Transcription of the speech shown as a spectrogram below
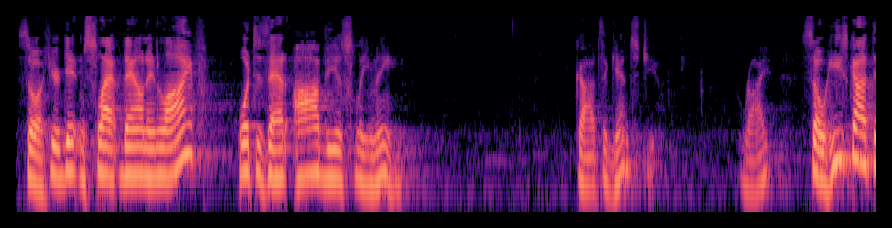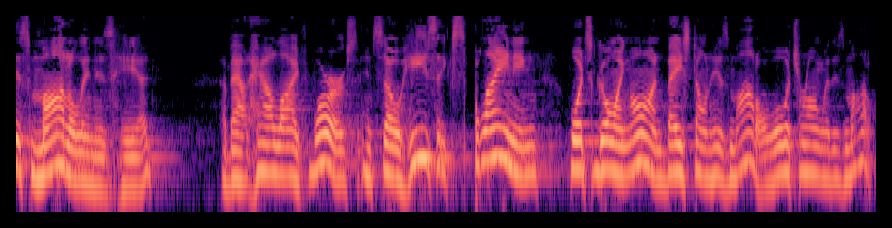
So if you're getting slapped down in life, what does that obviously mean? God's against you, right? So he's got this model in his head about how life works, and so he's explaining what's going on based on his model. Well, what's wrong with his model?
